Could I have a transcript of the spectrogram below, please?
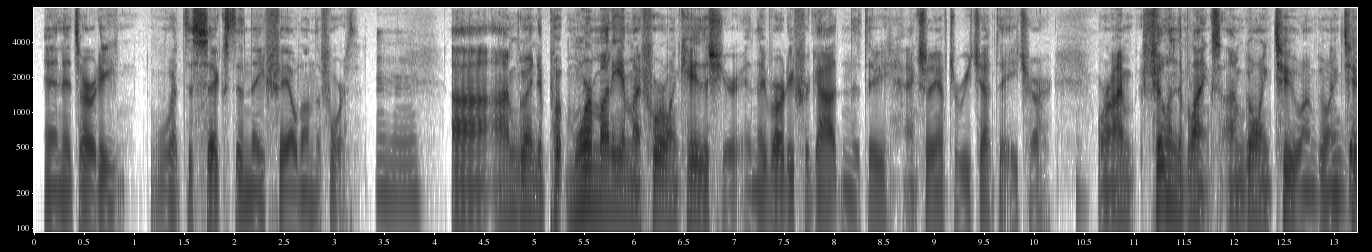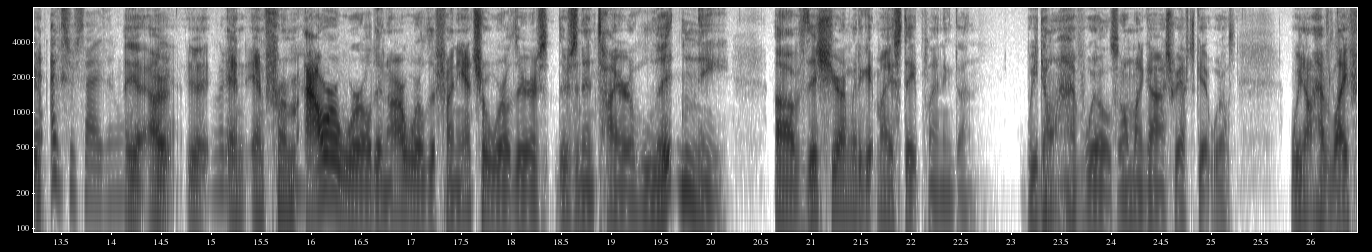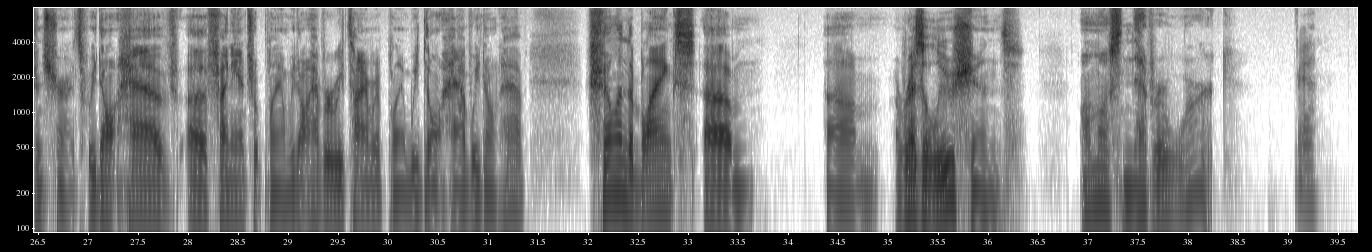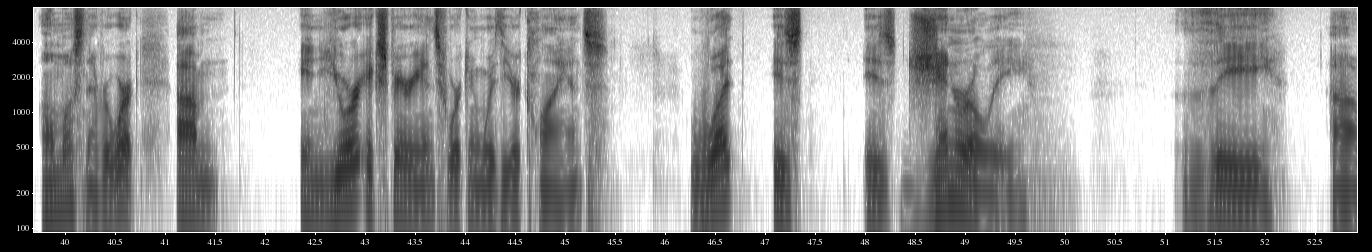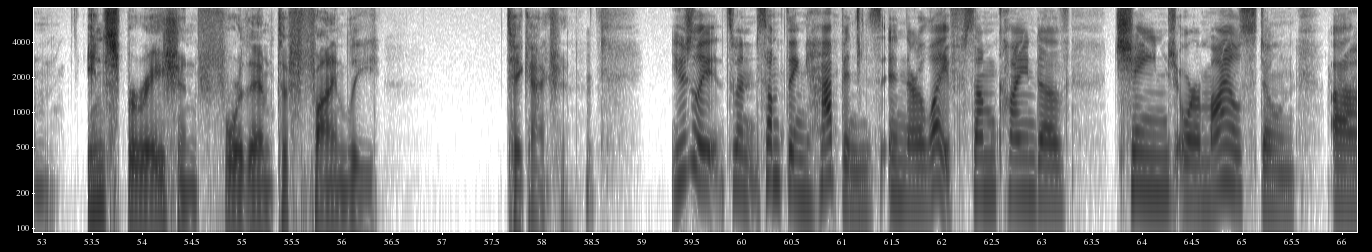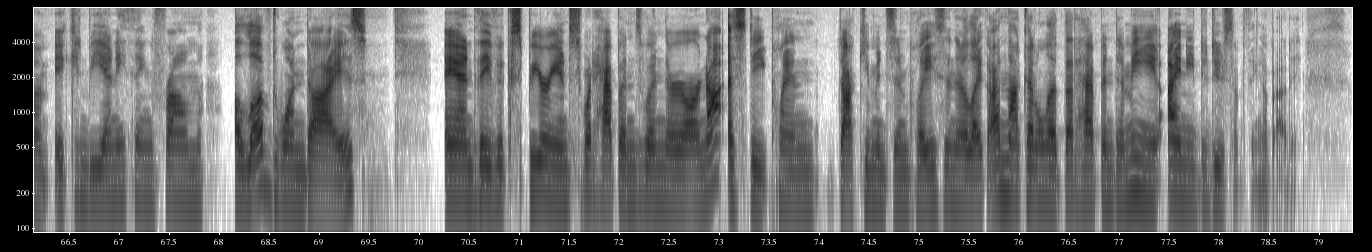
and it's already what the sixth, and they failed on the fourth. Mm-hmm. Uh, I'm going to put more money in my 401k this year, and they've already forgotten that they actually have to reach out to HR. Or I'm fill in the blanks. I'm going to. I'm going to. Exercising. Yeah, our, yeah, and and from our world, in our world, the financial world, there's there's an entire litany of this year. I'm going to get my estate planning done. We don't have wills. Oh my gosh, we have to get wills. We don't have life insurance. We don't have a financial plan. We don't have a retirement plan. We don't have. We don't have. Fill in the blanks. Um, um, resolutions almost never work yeah. almost never work. Um, in your experience working with your clients, what is is generally the um, inspiration for them to finally take action? Usually it's when something happens in their life, some kind of change or milestone. Um, it can be anything from a loved one dies and they've experienced what happens when there are not estate plan documents in place and they're like, I'm not going to let that happen to me. I need to do something about it.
